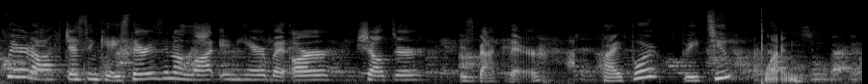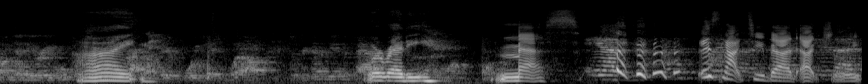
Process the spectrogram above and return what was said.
cleared off just in case. There isn't a lot in here, but our shelter is back there. Five, four, three, two, one. All right. We're ready. Mess. it's not too bad, actually.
